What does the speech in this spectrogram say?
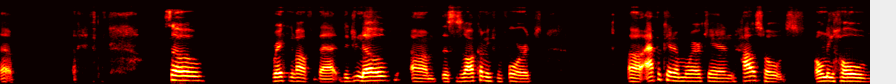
Oh, okay. So breaking off of that, did you know, um, this is all coming from Forbes, uh, African-American households only hold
